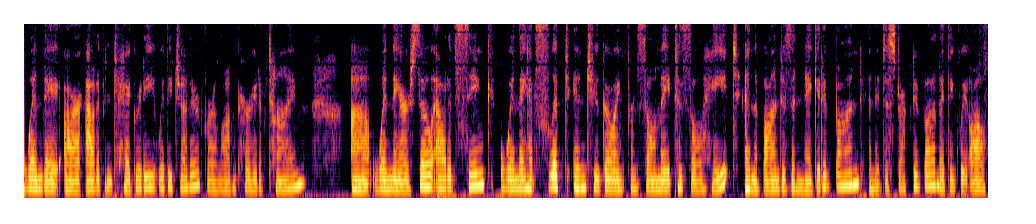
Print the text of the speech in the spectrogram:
when they are out of integrity with each other for a long period of time, uh, when they are so out of sync, when they have slipped into going from soulmate to soul hate, and the bond is a negative bond and a destructive bond. I think we all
